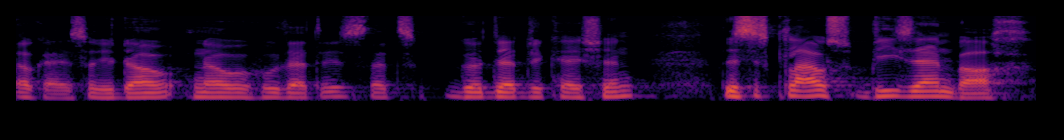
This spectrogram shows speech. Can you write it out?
Okay, so you don't know who that is. That's good education. This is Klaus Biesenbach.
